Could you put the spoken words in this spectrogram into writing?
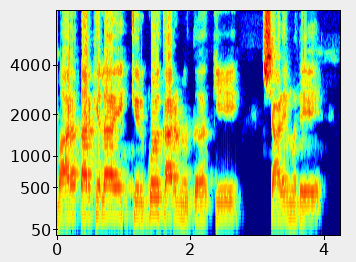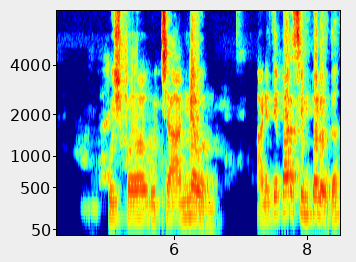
बारा तारखेला एक किरकोळ कारण होतं की शाळेमध्ये पुष्प गुच्छ आणण्यावरून आणि ते फार सिंपल होतं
